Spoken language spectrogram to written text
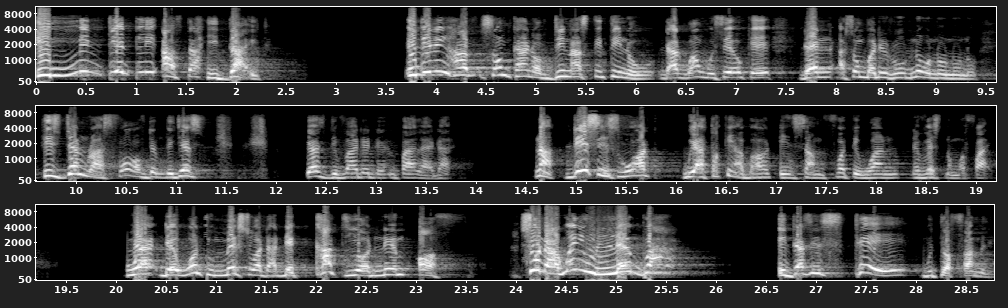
Immediately after he died, he didn't have some kind of dynasty thing no, that one will say, okay, then somebody ruled. No, no, no, no. His generals, four of them, they just, just divided the empire like that. Now, this is what we are talking about in Psalm 41, the verse number 5, where they want to make sure that they cut your name off so that when you labor, it doesn't stay with your family.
